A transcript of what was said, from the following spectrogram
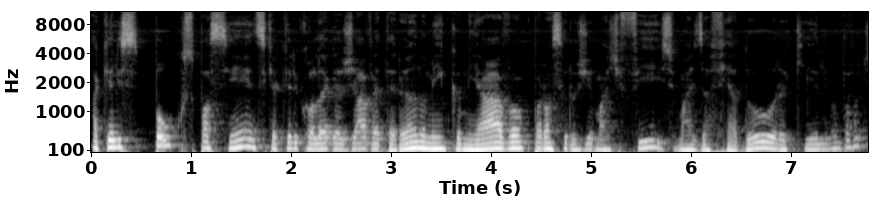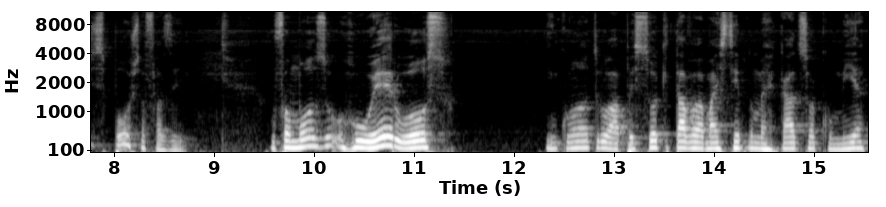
aqueles poucos pacientes que aquele colega já veterano me encaminhava para uma cirurgia mais difícil, mais desafiadora, que ele não estava disposto a fazer. O famoso roer o osso, enquanto a pessoa que estava mais tempo no mercado só comia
